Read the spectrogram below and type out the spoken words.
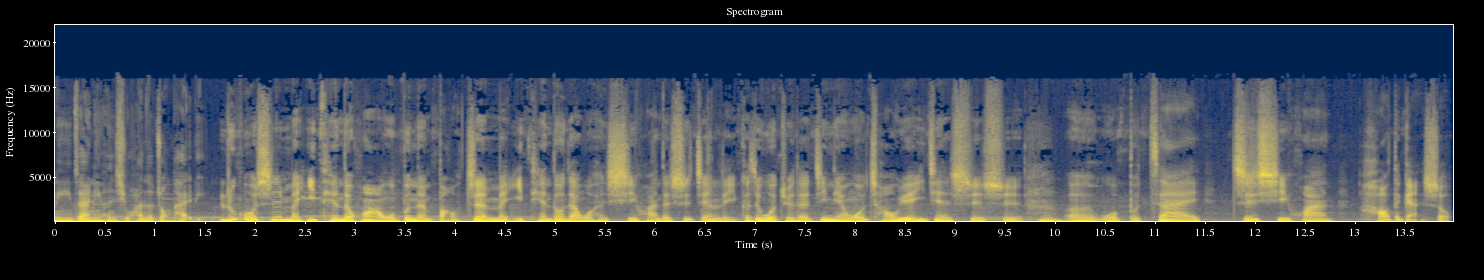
你在你很喜欢的状态里，如果是每一天的话，我不能保证每一天都在我很喜欢的时间里。可是我觉得今年我超越一件事是，嗯，呃，我不再只喜欢好的感受，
